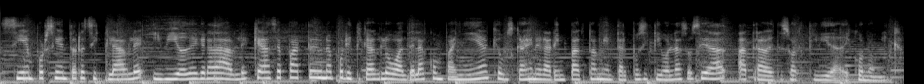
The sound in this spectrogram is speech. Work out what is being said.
100% reciclable y biodegradable que hace parte de una política global de la compañía que busca generar impacto ambiental positivo en la sociedad a través de su actividad económica.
